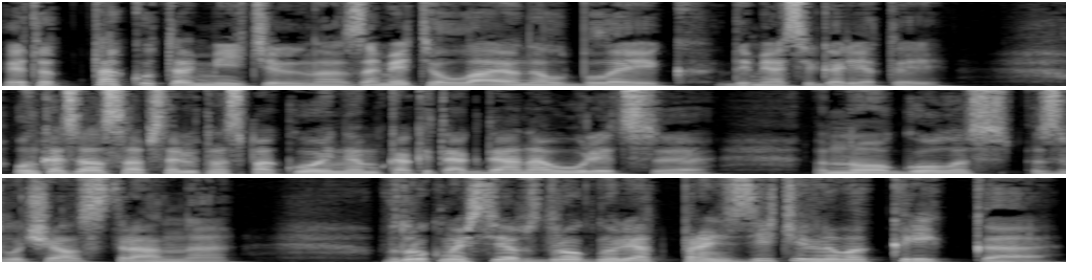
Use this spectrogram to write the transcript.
«Это так утомительно», — заметил Лайонел Блейк, дымя сигаретой. Он казался абсолютно спокойным, как и тогда на улице, но голос звучал странно. Вдруг мы все вздрогнули от пронзительного крика,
